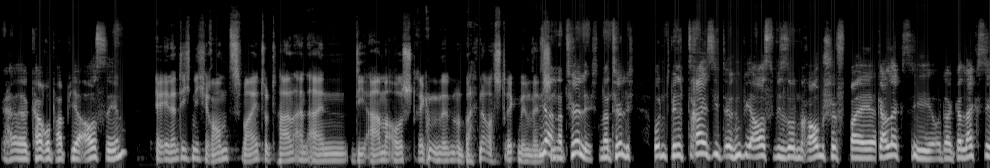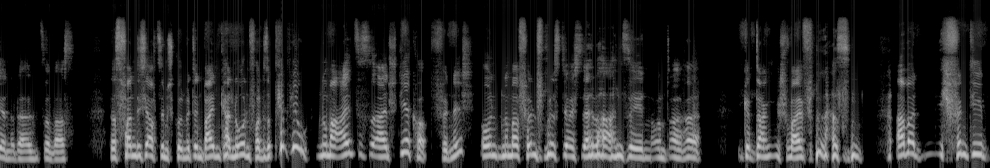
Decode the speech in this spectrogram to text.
äh, Karo-Papier aussehen. Erinnert dich nicht Raum 2 total an einen die Arme ausstreckenden und Beine ausstreckenden Menschen? Ja, natürlich, natürlich. Und Bild 3 sieht irgendwie aus wie so ein Raumschiff bei Galaxy oder Galaxien oder irgend sowas. Das fand ich auch ziemlich cool mit den beiden Kanonen von so piu piu. Nummer 1 ist ein Stierkopf, finde ich. Und Nummer 5 müsst ihr euch selber ansehen und eure Gedanken schweifen lassen. Aber ich finde die,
